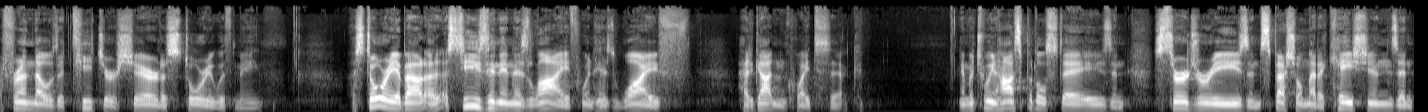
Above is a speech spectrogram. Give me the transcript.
a friend that was a teacher shared a story with me. A story about a, season in his life when his wife had gotten quite sick. And between hospital stays and surgeries and special medications and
